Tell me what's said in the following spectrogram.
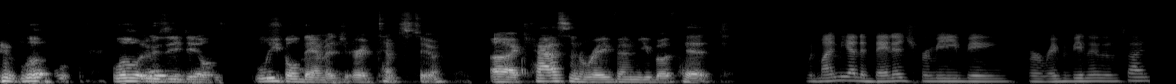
Lil, Lil Uzi deals lethal damage or attempts to. Uh, Cass and Raven, you both hit. Would mine be an advantage for me being, for Raven being on the other side?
